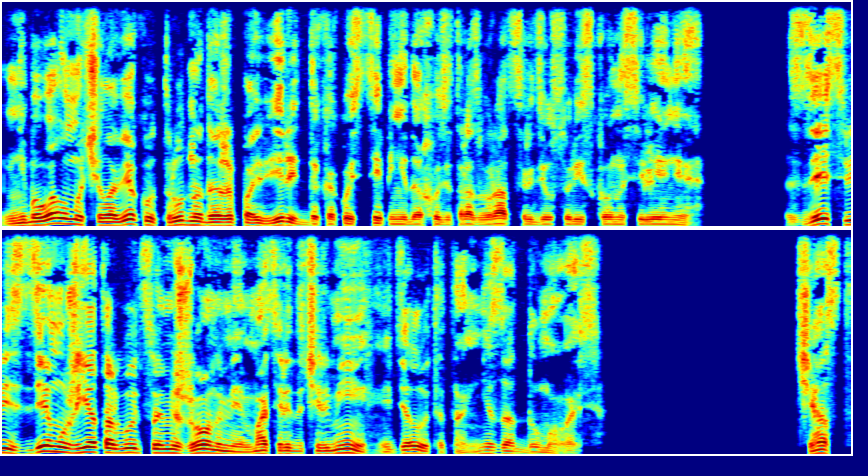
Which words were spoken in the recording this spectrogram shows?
небывалому человеку трудно даже поверить, до какой степени доходит разврат среди уссурийского населения. Здесь везде мужья торгуют своими женами, матери дочерьми и делают это, не задумываясь. Часто,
